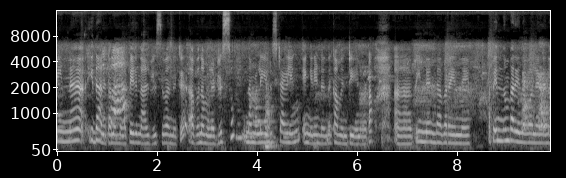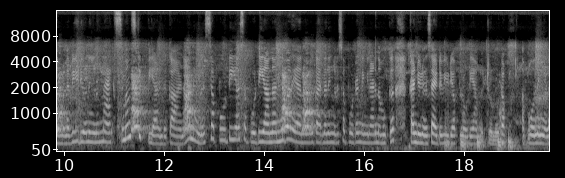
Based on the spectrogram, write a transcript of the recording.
പിന്നെ ഇതാണ് കേട്ടോ നമ്മളെ പെരുന്നാൾ ഡ്രസ്സ് വന്നിട്ട്. അപ്പോൾ നമ്മളെ ഡ്രസ്സും നമ്മൾ ഈ ഒരു സ്റ്റൈലിങ്ങും എങ്ങനെയുണ്ടെന്ന് കമന്റ് ചെയ്യണം കേട്ടോ. പിന്നെ എന്താ പറയുന്നത് അപ്പോൾ എന്നും പറയുന്ന പോലെ തന്നെ നമ്മളെ വീഡിയോ നിങ്ങൾ മാക്സിമം സ്കിപ്പ് ചെയ്യാണ്ട് കാണുക. നിങ്ങൾ സപ്പോർട്ട് ചെയ്യുക സപ്പോർട്ട് ചെയ്യാന്ന് തന്നെ പറയാനുള്ളൂ. കാരണം നിങ്ങൾ സപ്പോർട്ട് ഉണ്ടെങ്കിലാണ് നമുക്ക് കണ്ടിന്യൂസ് ആയിട്ട് വീഡിയോ അപ്ലോഡ് ചെയ്യാൻ പറ്റുള്ളൂ കേട്ടോ അപ്പോൾ നിങ്ങൾ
